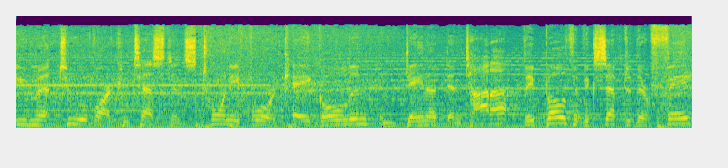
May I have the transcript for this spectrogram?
you met two of our contestants, 24kGoldn and Dana Dentata. They both have accepted their fate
